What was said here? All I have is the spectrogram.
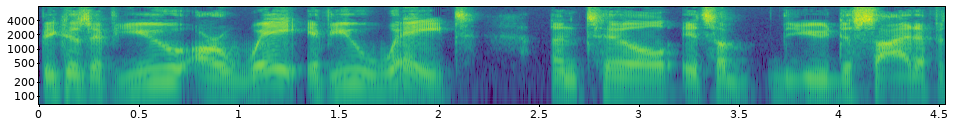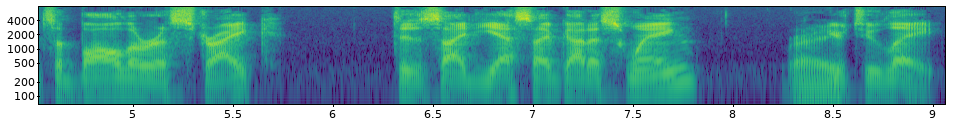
Because if you are wait, if you wait until it's a, you decide if it's a ball or a strike to decide yes, I've got a swing, right? You're too late.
